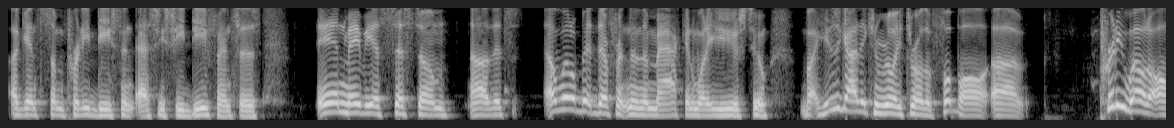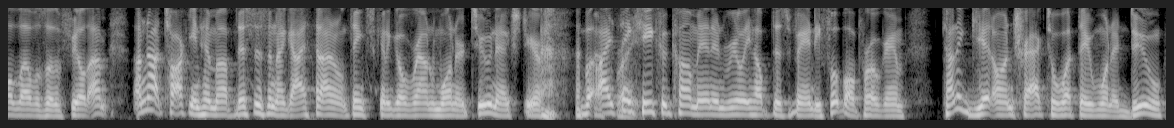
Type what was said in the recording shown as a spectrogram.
against some pretty decent SEC defenses in maybe a system uh, that's a little bit different than the MAC and what he used to. But he's a guy that can really throw the football uh, pretty well to all levels of the field. I'm I'm not talking him up. This isn't a guy that I don't think is going to go round one or two next year. But I think he could come in and really help this Vandy football program kind of get on track to what they want to do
